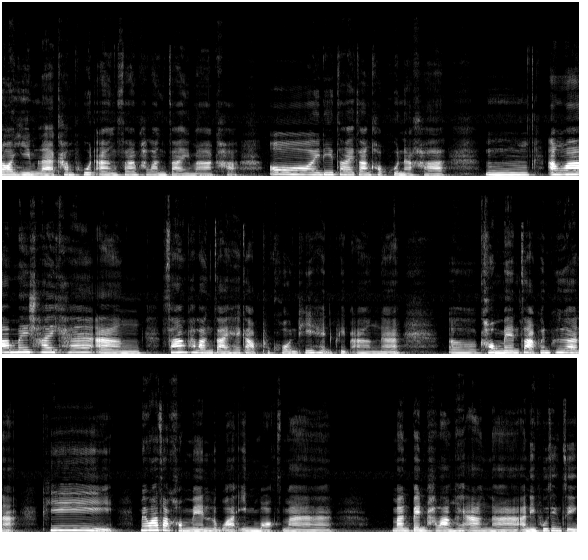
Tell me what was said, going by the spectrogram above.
รอยยิ้มและคำพูดอังสร้างพลังใจมากค่ะ โอ้ยดีใจจังขอบคุณนะคะ อืมอังว่าไม่ใช่แค่อังสร้างพลังใจให้กับทุกคนที่เห็นคลิปอังนะเอ่อคอมเมนต์จากเพื่อนๆอะที่ไม่ว่าจะคอมเมนต์หรือว่าอินบ็อกซ์มา มันเป็นพลังให้อังนะ อันนี้พูดจริง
